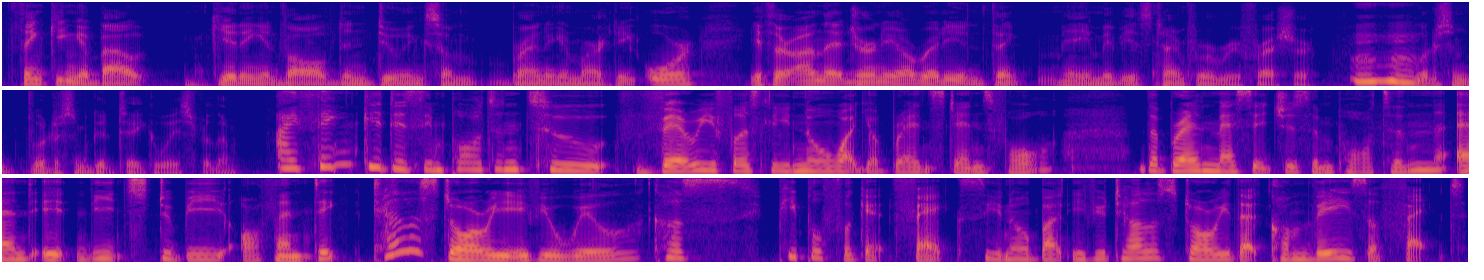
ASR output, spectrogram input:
thinking about getting involved in doing some branding and marketing, or if they're on that journey already and think, hey, maybe it's time for a refresher. Mm-hmm. What are some What are some good takeaways for them? I think it is important to very firstly know what your brand stands for. The brand message is important and it needs to be authentic. Tell a story, if you will, because people forget facts, you know, but if you tell a story that conveys a fact,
